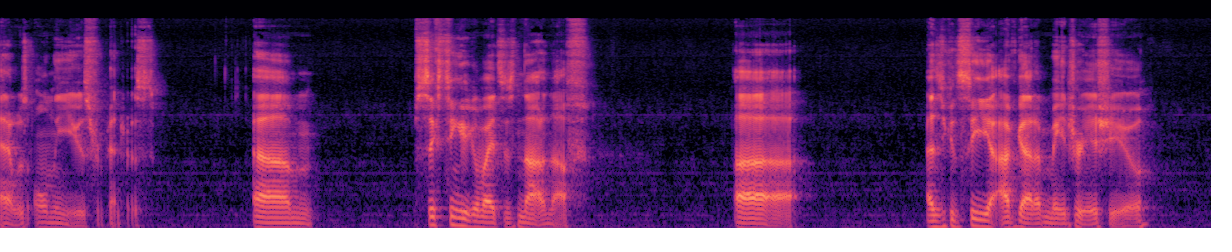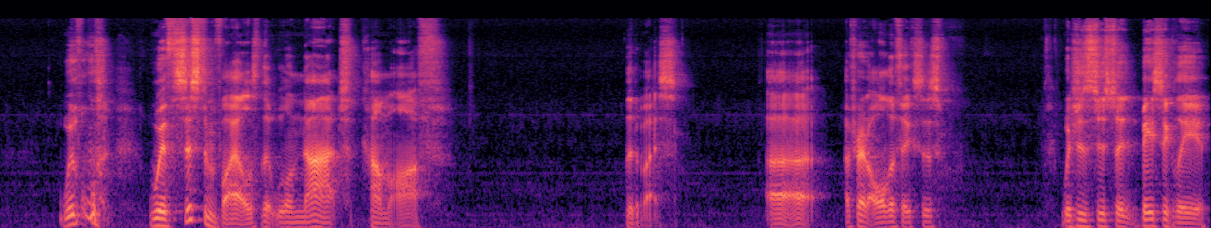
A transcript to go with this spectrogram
And it was only used for Pinterest. Um, 16 gigabytes is not enough. Uh, as you can see, I've got a major issue with with system files that will not come off the device. Uh, I've tried all the fixes, which is just a, basically.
